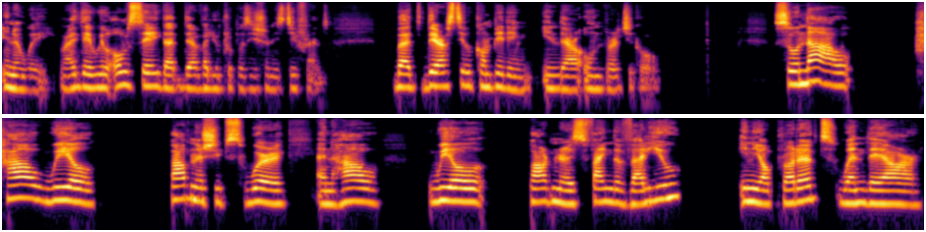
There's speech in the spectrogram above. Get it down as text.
in a way, right? They will all say that their value proposition is different, but they are still competing in their own vertical. So now, how will partnerships work and how will partners find the value in your product when there are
